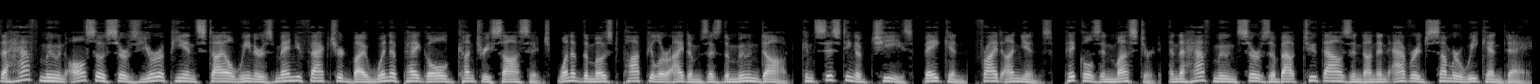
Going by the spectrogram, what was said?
The Half Moon also serves European-style wieners manufactured by Winnipeg Old Country Sausage. One of the most popular items is the Moon Dog, consisting of cheese, bacon, fried onions, pickles and mustard, and the Half Moon serves about 2,000 on an average summer weekend day.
